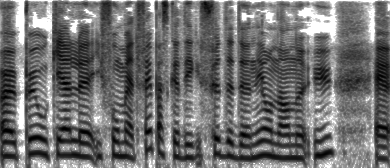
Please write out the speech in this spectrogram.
un peu auquel euh, il faut mettre fin parce que des fuites de données, on en a eu euh,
